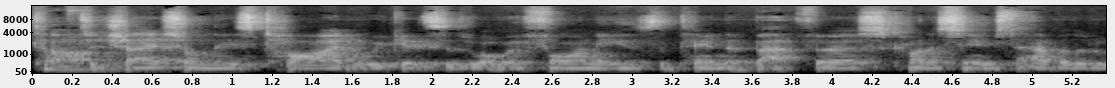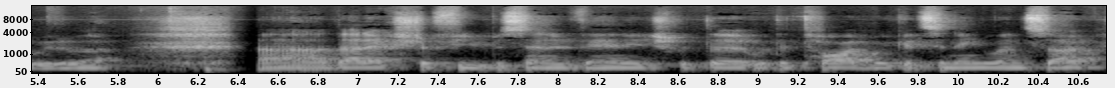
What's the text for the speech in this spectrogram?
tough to chase on these tied wickets. Is what we're finding is the team that bat first kind of seems to have a little bit of a uh, that extra few percent advantage with the with the tied wickets in England. So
